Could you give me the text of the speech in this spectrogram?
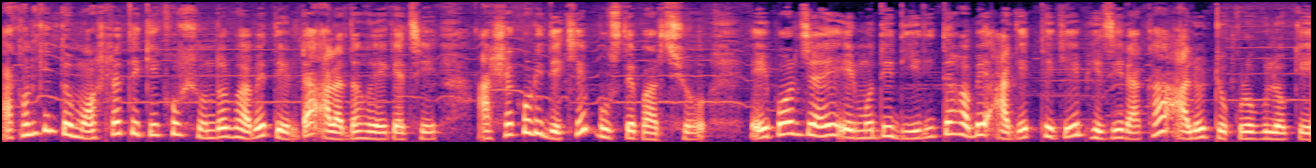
এখন কিন্তু মশলা থেকে খুব সুন্দরভাবে তেলটা আলাদা হয়ে গেছে। আশা করি দেখে বুঝতে পারছ। এই পর্যায়ে এর মধ্যে দিয়ে দিতে হবে আগের থেকে ভেজে রাখা আলুর টুকরোগুলোকে।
